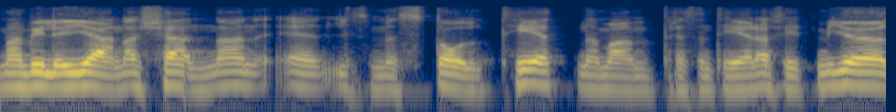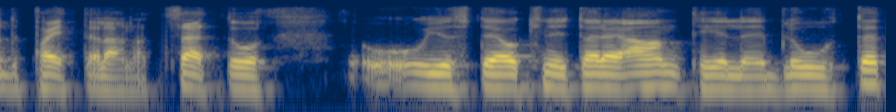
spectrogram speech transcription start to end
man vill ju gärna känna en, en, liksom en stolthet när man presenterar sitt mjöd på ett eller annat sätt. Och, och just det att knyta det an till blotet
